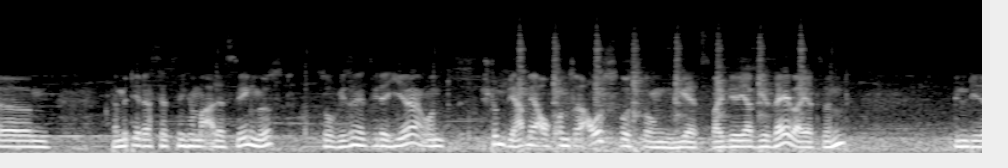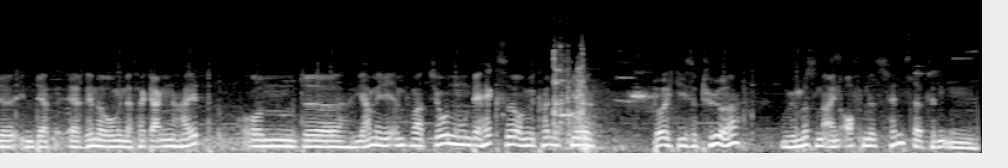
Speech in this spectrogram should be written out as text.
ähm, damit ihr das jetzt nicht nochmal alles sehen müsst. So, wir sind jetzt wieder hier und stimmt, wir haben ja auch unsere Ausrüstung jetzt, weil wir ja wir selber jetzt sind. In, die, in der Erinnerung in der Vergangenheit. Und äh, wir haben hier die Informationen nun der Hexe und wir können jetzt hier durch diese Tür und wir müssen ein offenes Fenster finden.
